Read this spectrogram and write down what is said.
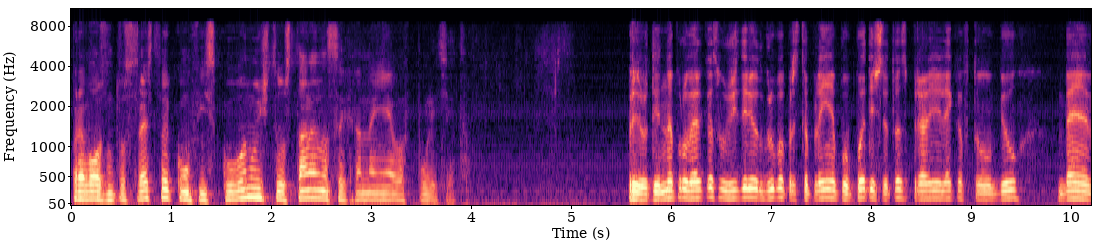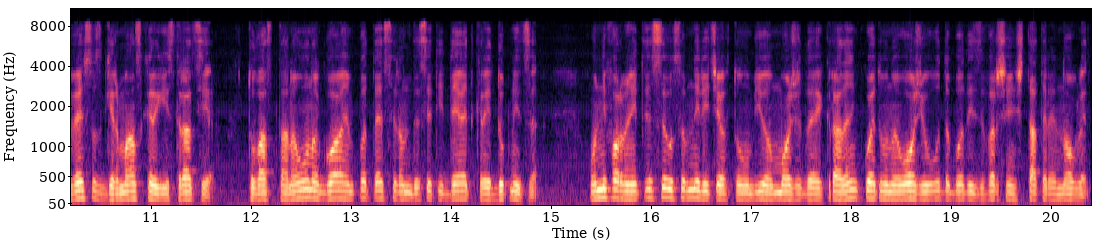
Превозното средство е конфискувано и ще остане на съхранение в полицията. При рутинна проверка служители от група престъпления по пътищата спряли лек автомобил БМВ с германска регистрация. Това станало на главен път Е79 край Дупница. Униформените се усъмнили, че автомобила може да е краден, което наложило да бъде извършен щателен оглед.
